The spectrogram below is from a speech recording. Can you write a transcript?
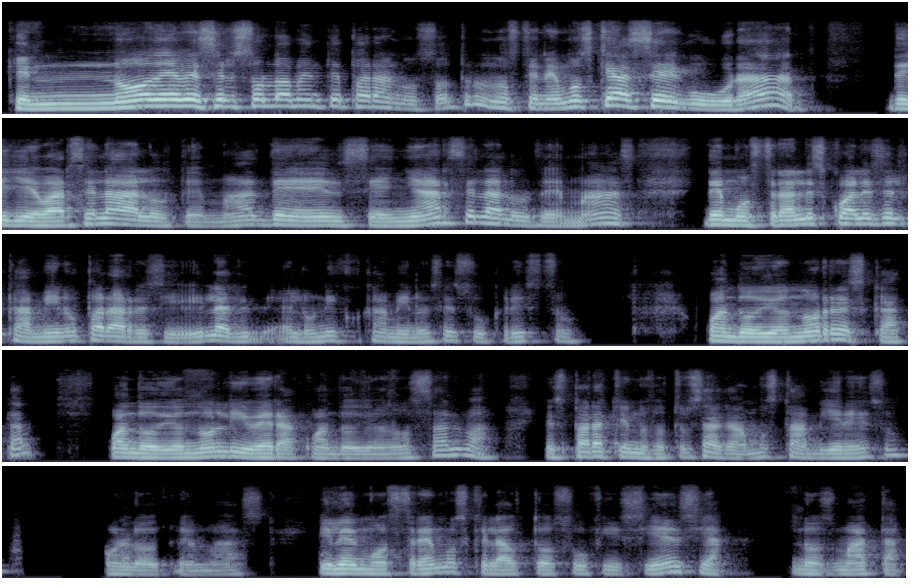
que no debe ser solamente para nosotros, nos tenemos que asegurar de llevársela a los demás, de enseñársela a los demás, de mostrarles cuál es el camino para recibirla. El único camino es Jesucristo. Cuando Dios nos rescata, cuando Dios nos libera, cuando Dios nos salva, es para que nosotros hagamos también eso con los demás y les mostremos que la autosuficiencia nos mata.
